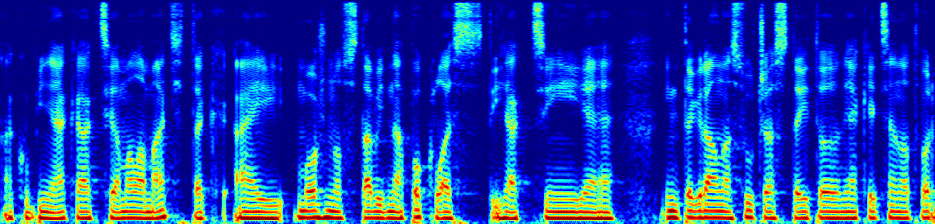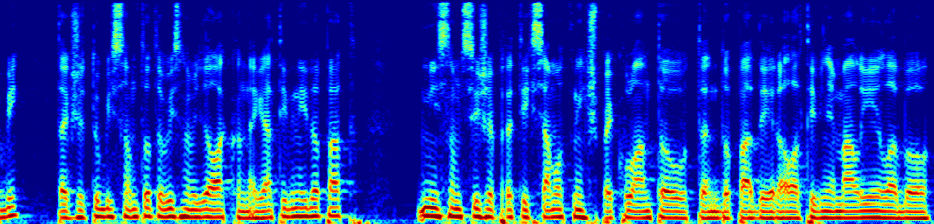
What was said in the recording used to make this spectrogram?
ako by nejaká akcia mala mať, tak aj možnosť staviť na pokles tých akcií je integrálna súčasť tejto nejakej cenotvorby. Takže tu by som, toto by som videl ako negatívny dopad. Myslím si, že pre tých samotných špekulantov ten dopad je relatívne malý, lebo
